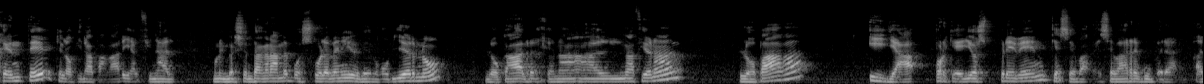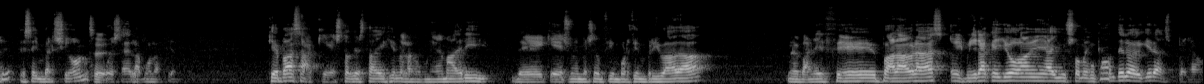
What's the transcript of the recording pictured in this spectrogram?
gente que lo quiera pagar y al final una inversión tan grande pues suele venir del gobierno local, regional, nacional, lo paga y ya, porque ellos prevén que se va, se va a recuperar, ¿vale? Esa inversión Sí, pues, sí. la población. ¿Qué pasa? Que esto que está diciendo la Comunidad de Madrid, de que es una inversión 100% privada, me parece palabras, "Oye, mira que yo a mí Ayuso me encante lo que quieras, pero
